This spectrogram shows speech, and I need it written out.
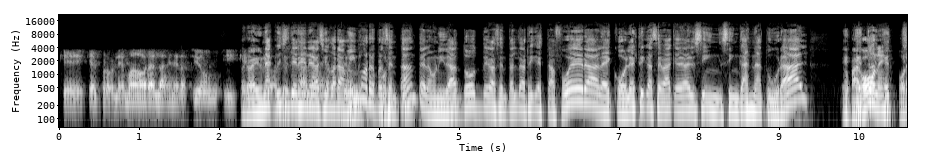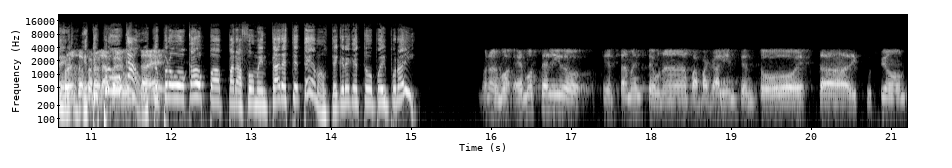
que, que, el problema ahora es la generación. Y Pero hay una crisis de generación ahora mismo, representante. La unidad 2 de la central de Arriga está afuera, la ecoeléctrica se va a quedar sin, sin gas natural. Eh, apagones. Esto, por esto, esto, es provocado, esto es provocado para fomentar este tema. ¿Usted cree que esto puede ir por ahí? Bueno, hemos, hemos tenido ciertamente una papa caliente en toda esta discusión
